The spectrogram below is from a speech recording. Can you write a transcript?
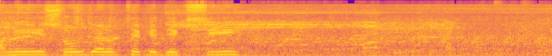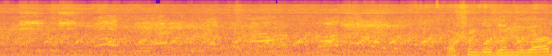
আমি সৌদি আরব থেকে দেখছি। অসংখ্য ধন্যবাদ।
